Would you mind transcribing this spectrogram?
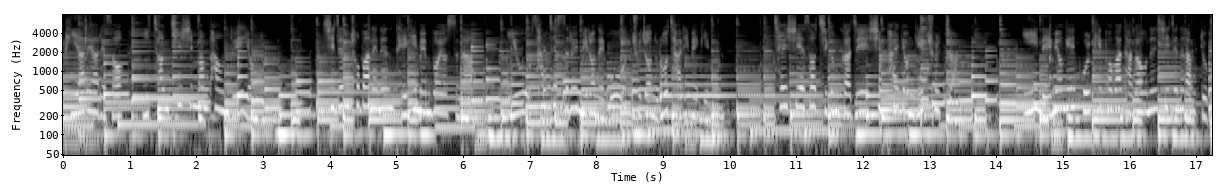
비아레알에서 2,070만 파운드의 영입. 시즌 초반에는 대기 멤버였으나 이후 산체스를 밀어내고 주전으로 자리매김. 3시에서 지금까지 18경기 출전. 이 4명의 골키퍼가 다가오는 시즌을 앞두고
